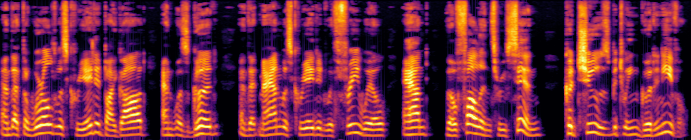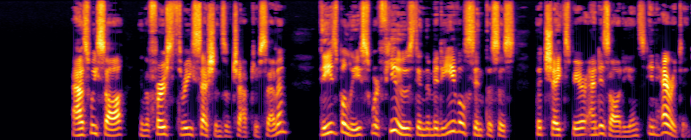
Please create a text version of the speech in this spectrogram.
and that the world was created by God and was good, and that man was created with free will and, though fallen through sin, could choose between good and evil. As we saw in the first three sessions of Chapter 7, these beliefs were fused in the medieval synthesis that Shakespeare and his audience inherited.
